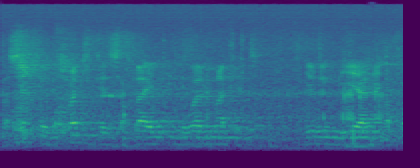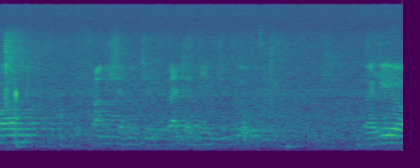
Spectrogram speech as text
percent of the quantity supplied in the world market during the year and perform the function which invited me to do. Kwa hiyo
